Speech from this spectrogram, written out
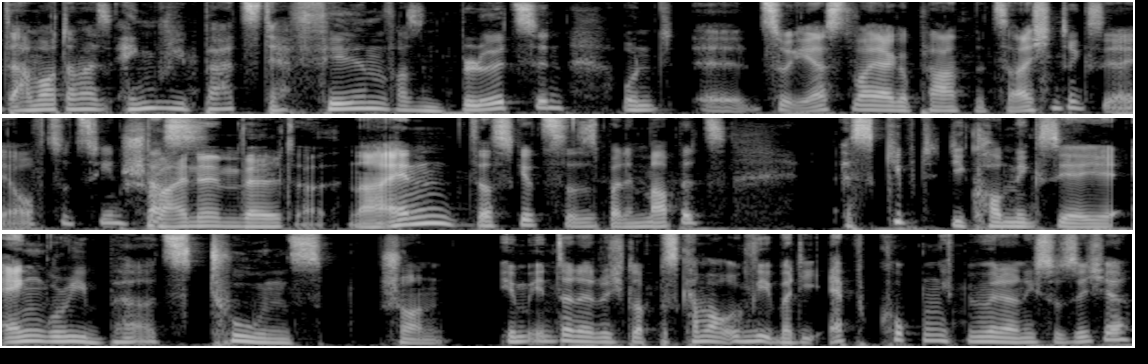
da haben wir auch damals Angry Birds, der Film, was ein Blödsinn. Und äh, zuerst war ja geplant, eine Zeichentrickserie aufzuziehen. Schweine Das, im Weltall. nein, das gibt's, das ist bei den Muppets. Es gibt die Comicserie Angry Birds Toons schon im Internet. Und Ich glaube, das kann man auch irgendwie über die App gucken. Ich bin mir da nicht so sicher.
